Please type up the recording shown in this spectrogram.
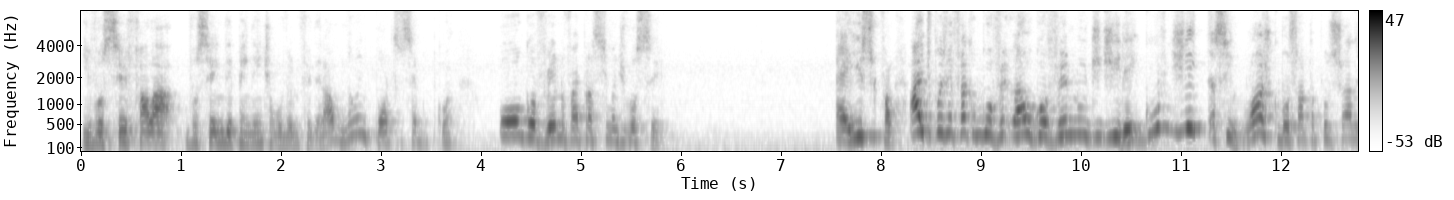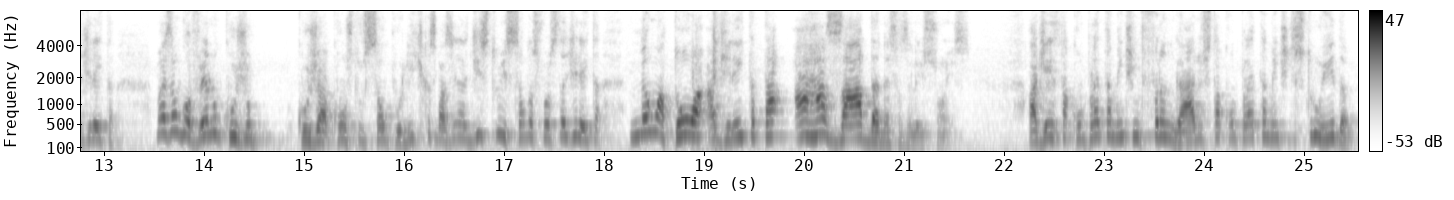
e você falar, você é independente ao governo federal, não importa se você é. O governo vai para cima de você. É isso que fala. Aí ah, depois vai falar que o governo. Ah, o governo de direita. Governo de direita. Assim, lógico que o Bolsonaro está posicionado à direita. Mas é um governo cujo, cuja construção política se baseia na destruição das forças da direita. Não à toa, a direita está arrasada nessas eleições. A direita está completamente em frangalho, está completamente destruída.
